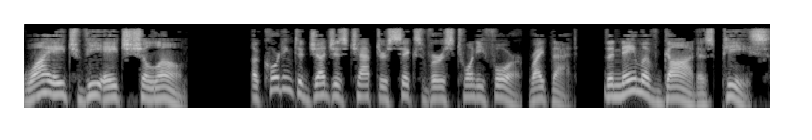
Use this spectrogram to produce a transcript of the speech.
Yhvh Shalom, according to Judges chapter 6 verse 24, write that, "...the name of God is peace."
